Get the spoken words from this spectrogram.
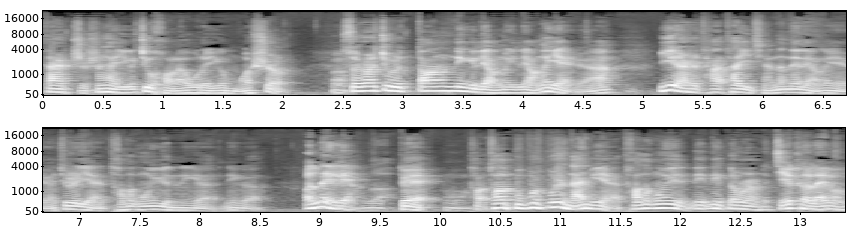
但是只剩下一个旧好莱坞的一个模式了。所以说，就是当那个两个两个演员依然是他他以前的那两个演员，就是演《逃脱公寓》的那个那个哦，那两个对哦，逃逃不不不是男女演，《逃脱公寓》那那哥们儿杰克莱蒙，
